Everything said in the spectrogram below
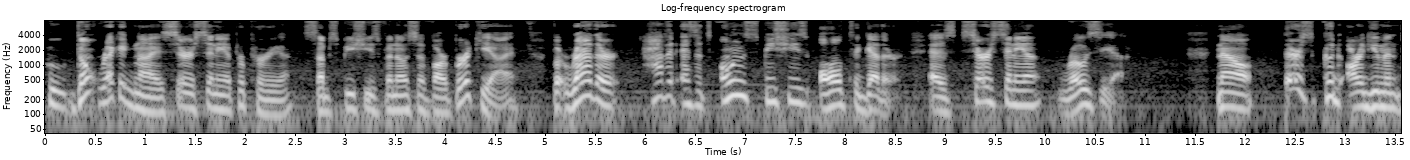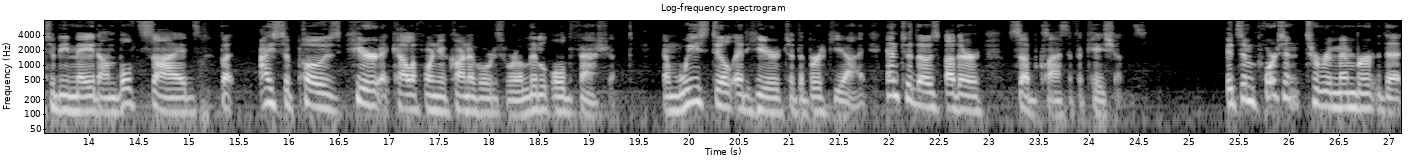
who don't recognize Sarracenia purpurea, subspecies Venosa var. burkii, but rather have it as its own species altogether, as Sarracenia rosea. Now, there's good argument to be made on both sides, but I suppose here at California Carnivores we're a little old-fashioned, and we still adhere to the Burkii and to those other subclassifications. It's important to remember that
